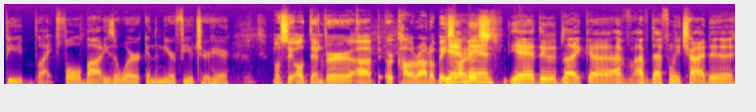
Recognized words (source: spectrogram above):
be like full bodies of work in the near future here. Mostly all Denver uh, or Colorado based Yeah, artists. man. Yeah, dude. Like uh, I've I've definitely tried to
